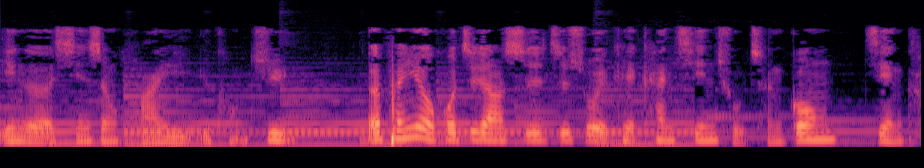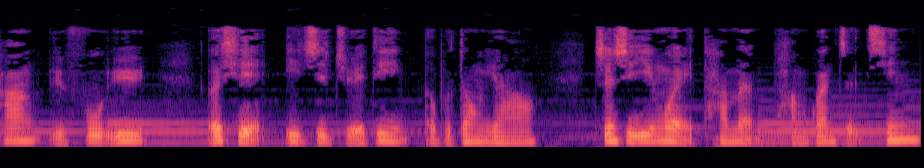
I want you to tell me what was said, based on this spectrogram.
因而心生怀疑与恐惧。而朋友或治疗师之所以可以看清楚成功、健康与富裕，而且意志决定而不动摇。正是因为他们旁观者清，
